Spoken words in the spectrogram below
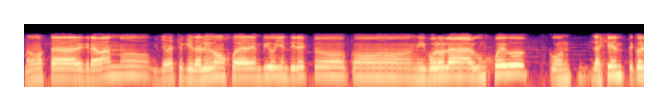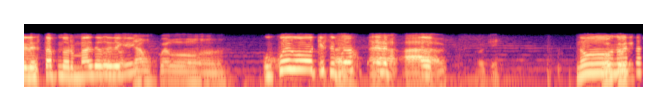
vamos a estar grabando, yo hecho que tal vez vamos a jugar en vivo y en directo con mi polola algún juego, con la gente, con el staff normal de OTD Game. Ya un juego. Un juego que se Ah, pueda jugar en el Ah, ah, ok. No, no, está-.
